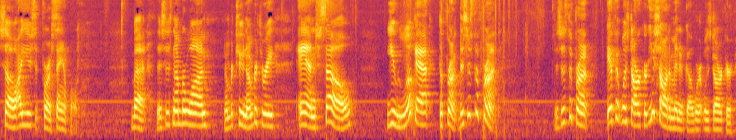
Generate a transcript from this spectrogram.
So I used it for a sample. But this is number one, number two, number three. And so you look at the front. This is the front. This is the front. If it was darker, you saw it a minute ago where it was darker.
